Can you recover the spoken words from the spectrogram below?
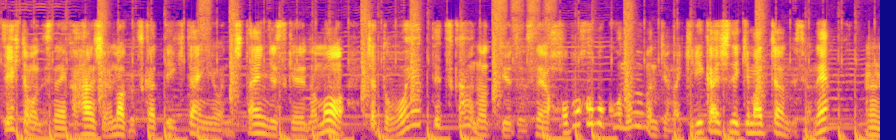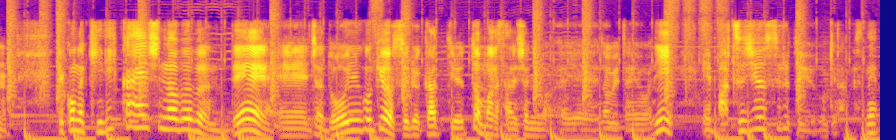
ぜひともですね、下半身をうまく使っていきたいようにしたいんですけれども、じゃあどうやって使うのっていうとですね、ほぼほぼこの部分っていうのは切り返しで決まっちゃうんですよね。うん。で、この切り返しの部分で、えー、じゃあどういう動きをするかっていうと、まあ最初にも、えー、述べたように、えー、抜重するという動きなんですね。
